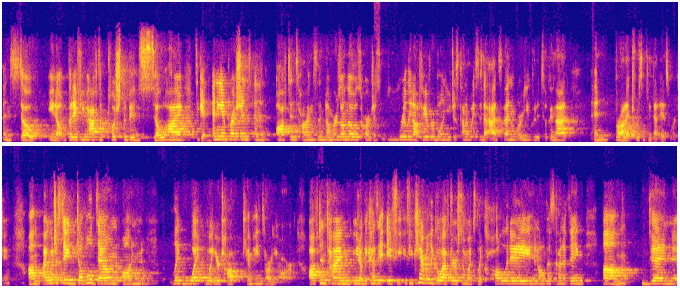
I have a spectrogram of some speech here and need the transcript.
And so, you know, but if you have to push the bid so high to get any impressions, and then oftentimes the numbers on those are just really not favorable, and you just kind of wasted the ad spend where you could have taken that and brought it towards something that is working. Um, I would just say double down on like what what your top campaigns already are. Oftentimes you know because it, if if you can't really go after so much like holiday and all this kind of thing um then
